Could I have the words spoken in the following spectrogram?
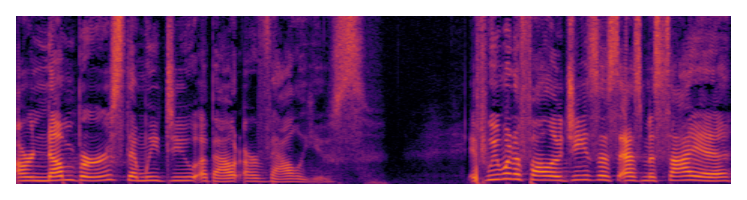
our numbers than we do about our values. If we want to follow Jesus as Messiah,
